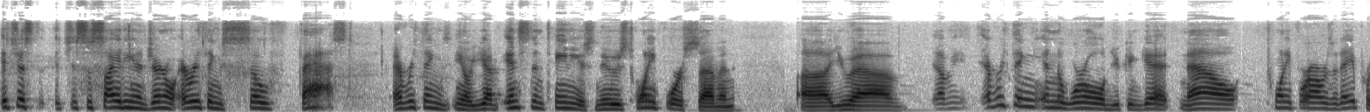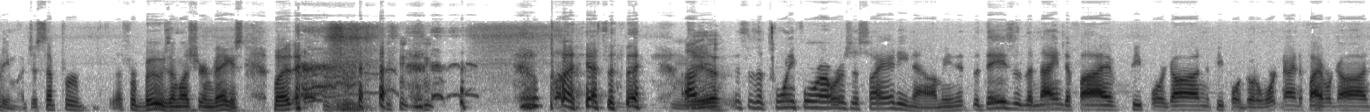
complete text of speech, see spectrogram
it's just it's just society in general. Everything's so fast. Everything's you know you have instantaneous news twenty four seven. Uh, You have I mean everything in the world you can get now twenty four hours a day pretty much, except for for booze unless you're in Vegas. But but that's the thing. I yeah. mean, this is a 24 hour society now. I mean, it, the days of the nine to five people are gone. The people who go to work nine to five are gone.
